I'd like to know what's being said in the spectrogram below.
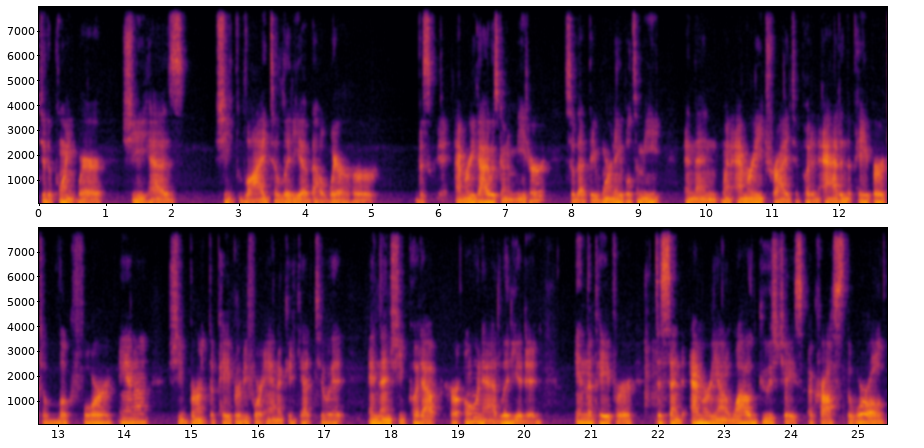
to the point where she has she lied to Lydia about where her this Emery guy was going to meet her so that they weren't able to meet and then when Emery tried to put an ad in the paper to look for Anna she burnt the paper before Anna could get to it and then she put out her own ad Lydia did in the paper to send Emery on a wild goose chase across the world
